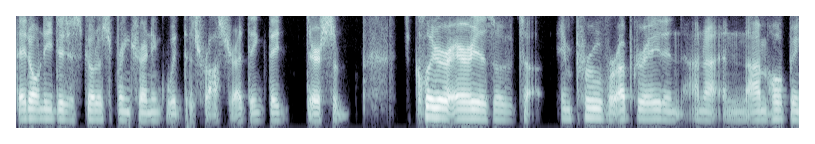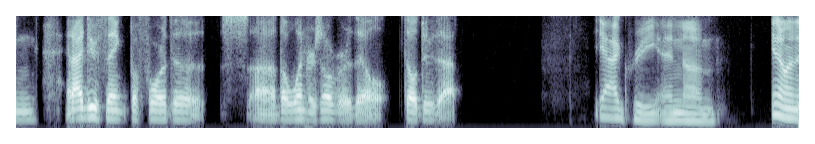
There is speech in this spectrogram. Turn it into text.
they don't need to just go to spring training with this roster. I think they there's some clear areas of to improve or upgrade, and I'm not, and I'm hoping, and I do think before the uh, the winter's over, they'll they'll do that. Yeah, I agree, and um, you know, and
